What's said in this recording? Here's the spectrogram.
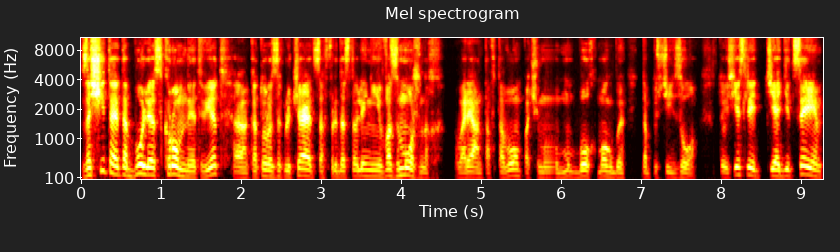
Защита – это более скромный ответ, а, который заключается в предоставлении возможных вариантов того, почему Бог мог бы допустить зло. То есть если теодицеи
